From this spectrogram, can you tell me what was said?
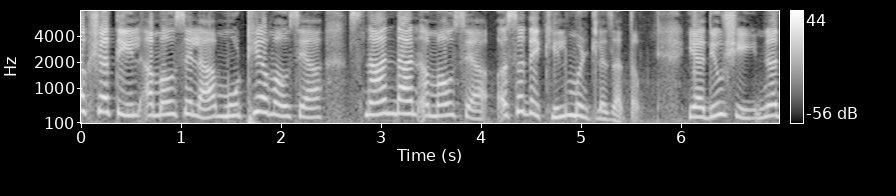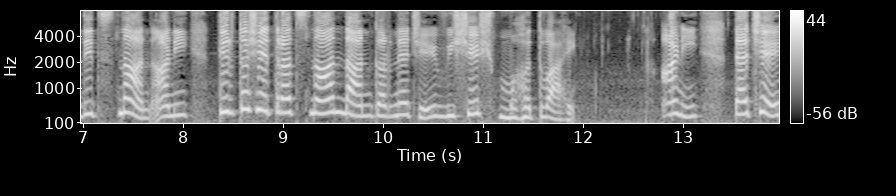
पक्षातील अमावस्येला मोठी अमावस्या स्नानदान अमावस्या असं देखील म्हटलं जातं. या दिवशी नदीत स्नान आणि तीर्थक्षेत्रात स्नानदान करण्याचे विशेष महत्त्व आहे. आणि त्याचे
